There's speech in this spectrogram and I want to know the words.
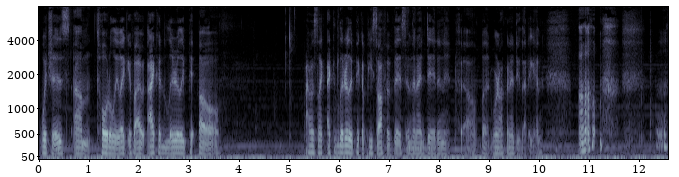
which is um totally like if I I could literally pick oh I was like I could literally pick a piece off of this and then I did and it fell, but we're not gonna do that again. Um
